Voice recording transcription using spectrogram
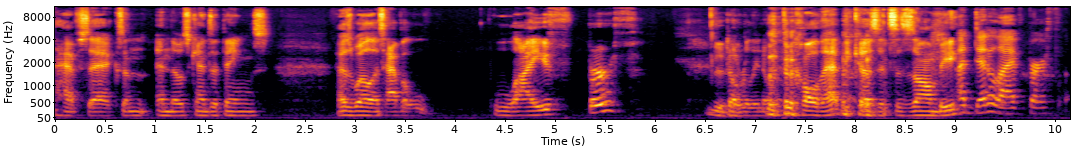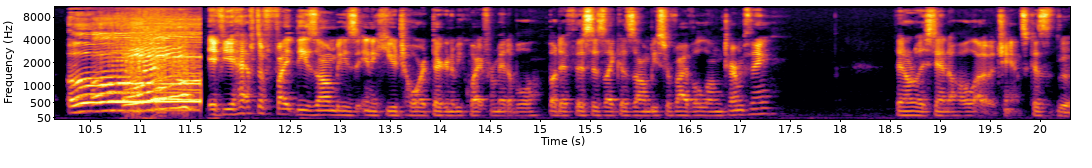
have sex and and those kinds of things, as well as have a live birth. Don't really know what to call that because it's a zombie. A dead alive birth. Oh! If you have to fight these zombies in a huge horde, they're going to be quite formidable. But if this is like a zombie survival long term thing, they don't really stand a whole lot of a chance because Yeah.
